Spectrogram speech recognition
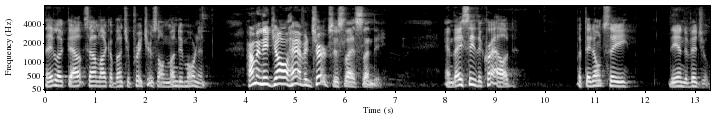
They looked out, sound like a bunch of preachers on Monday morning. How many did y'all have in church this last Sunday? And they see the crowd, but they don't see the individual.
